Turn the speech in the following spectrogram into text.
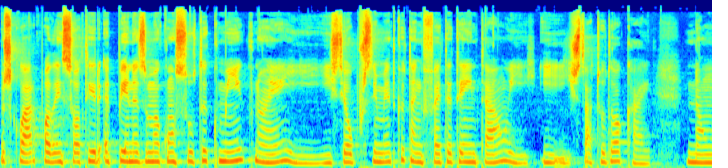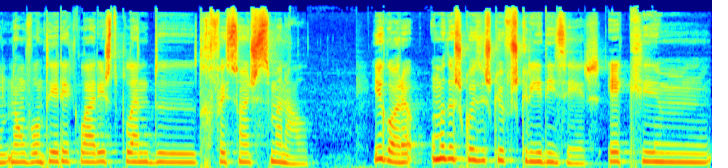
Mas, claro, podem só ter apenas uma consulta comigo, não é? E isto é o procedimento que eu tenho feito até então e, e está tudo ok. Não, não vão ter, é claro, este plano de, de refeições semanal. E agora, uma das coisas que eu vos queria dizer é que hum,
